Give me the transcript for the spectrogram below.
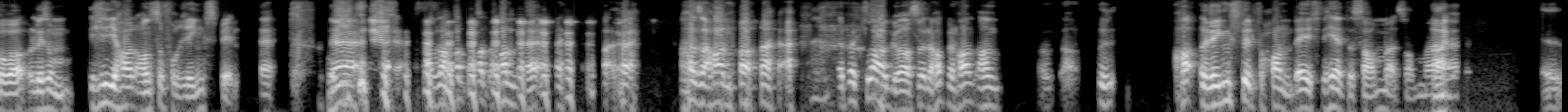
for å liksom Ikke gi han ansvar for ringspill. Det, det, altså, han, han, han, Altså, han Jeg beklager, altså, men han, han Ringspill for han, det er ikke helt det samme som eh, eh,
